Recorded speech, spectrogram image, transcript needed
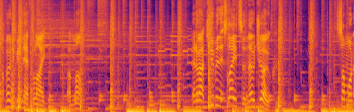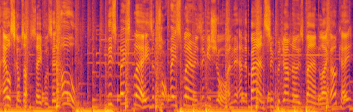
I've only been there for like a month. Then about two minutes later, no joke, someone else comes up to the table and says, "Oh, this bass player, he's a top bass player in Ziguinchor," and, and the band, Super Diamono's band, like, okay.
